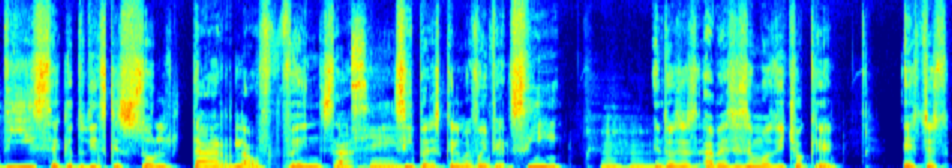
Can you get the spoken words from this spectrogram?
dice que tú tienes que soltar la ofensa. Sí, pero es que él me fue infiel. Sí. Entonces, a veces hemos dicho que esto es,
